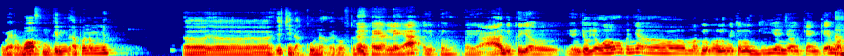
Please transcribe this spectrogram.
Werewolf mungkin apa namanya? Eh, ya cindaku nak werewolf tuh. Eh kayak Lea gitu, kayak A gitu yang yang jauh-jauh banyak eh, makhluk-makhluk mitologi yang yang keng mah.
